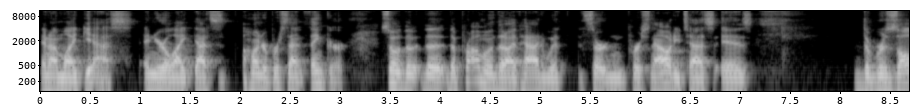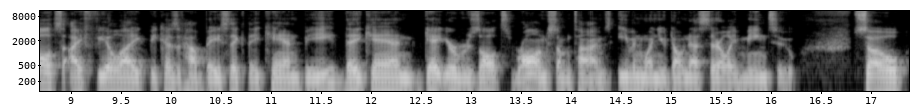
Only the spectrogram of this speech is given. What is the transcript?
And I'm like, yes. And you're like, that's 100% thinker. So the the the problem that I've had with certain personality tests is the results I feel like because of how basic they can be, they can get your results wrong sometimes even when you don't necessarily mean to. So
